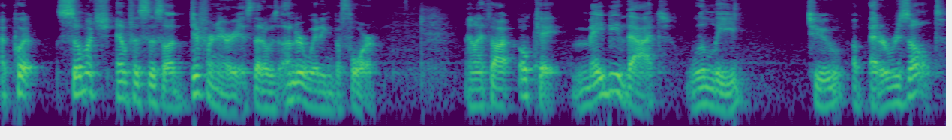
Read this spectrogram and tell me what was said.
I put so much emphasis on different areas that I was underweighting before. And I thought, okay, maybe that will lead to a better result.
